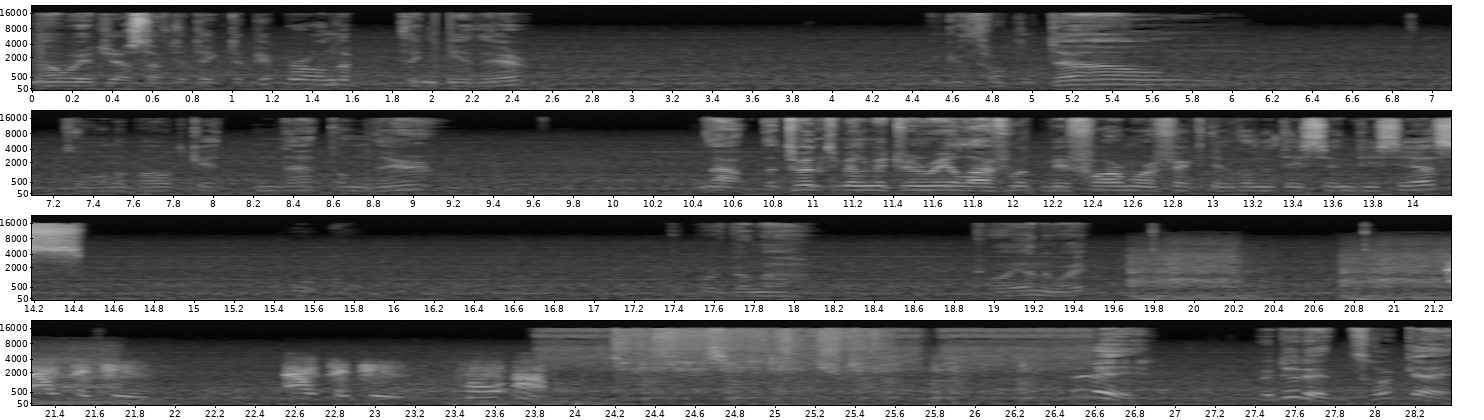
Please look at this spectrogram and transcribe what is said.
Now we just have to take the pepper on the thingy there. Throttle down. It's all about getting that on there. Now, the 20mm in real life would be far more effective than it is in DCS. We're gonna try anyway. Altitude. Altitude. Pull up. Hey, we did it. Okay.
